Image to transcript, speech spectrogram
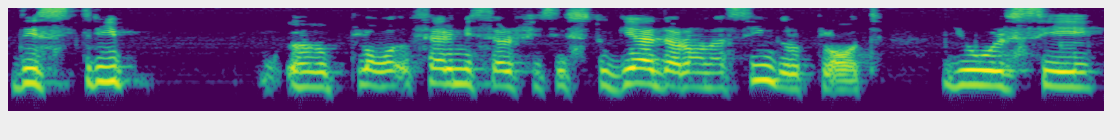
these three plot, Fermi surfaces together on a single plot, you will see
